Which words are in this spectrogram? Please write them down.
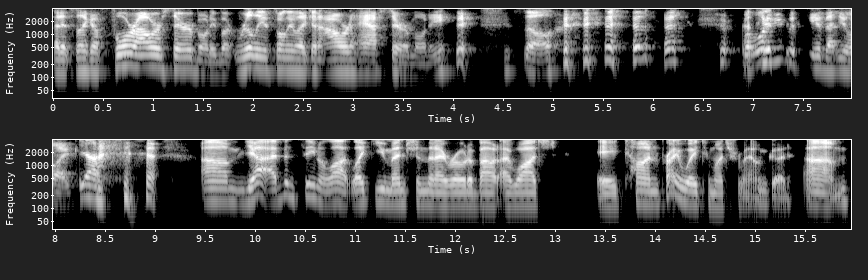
and it's like a four hour ceremony but really it's only like an hour and a half ceremony so but what have you been seeing that you like yeah um yeah i've been seeing a lot like you mentioned that i wrote about i watched a ton probably way too much for my own good um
